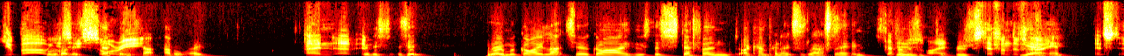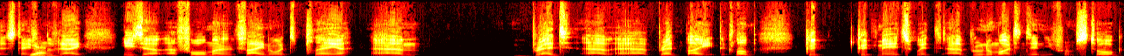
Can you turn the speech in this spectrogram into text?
you bow, Well, we've you got say this Stefan sorry, chap, haven't we? and uh, So Is it Roma guy, Lazio guy? Who's the Stefan? I can't pronounce his last name. Stefan de Who's- Vrij. Stefan de Vrij. Yeah, him. It's uh, Stefan Yeah. de Vrij. He's a, a former Feyenoord player, um, bred uh, uh, bred by the club. Good good mates with uh, Bruno Martins from Stoke.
